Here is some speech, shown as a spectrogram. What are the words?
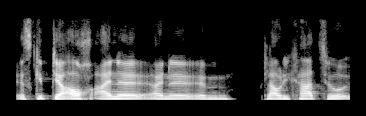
Es gibt ja auch eine, eine ähm, Claudicatio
